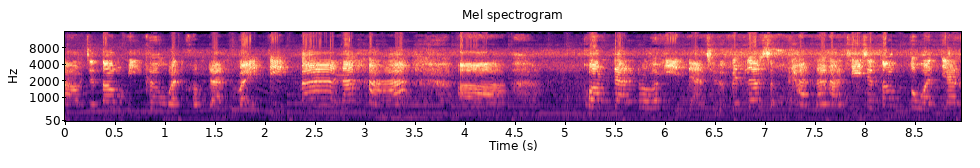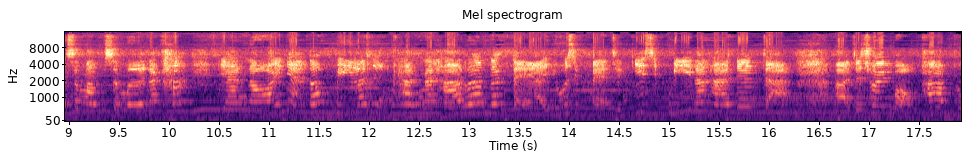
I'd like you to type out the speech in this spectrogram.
เราจะต้องมีเครื่องวัดความดันไว้ติดบ้านนะคะความดันโลหิตเนี่ยถือเป็นเรื่องสำคัญนะคะ ที่จะต้องตรวจอย่างสม่ำเสมอนะคะ อย่างน้อยเนี่ยต้องปีละหนึ่งครั้งนะคะ เริ่มตั้งแต่อายุ 18 ถึง 20 ปีนะคะ เนื่องจากจะช่วยบอกภาพร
